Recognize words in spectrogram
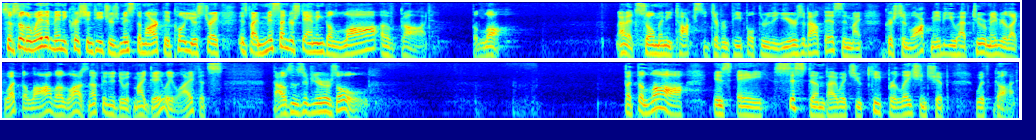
So, so the way that many Christian teachers miss the mark, they pull you astray, is by misunderstanding the law of God. The law. I've had so many talks with different people through the years about this in my Christian walk. Maybe you have too, or maybe you're like, what? The law? The law has nothing to do with my daily life. It's thousands of years old. But the law is a system by which you keep relationship with God.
